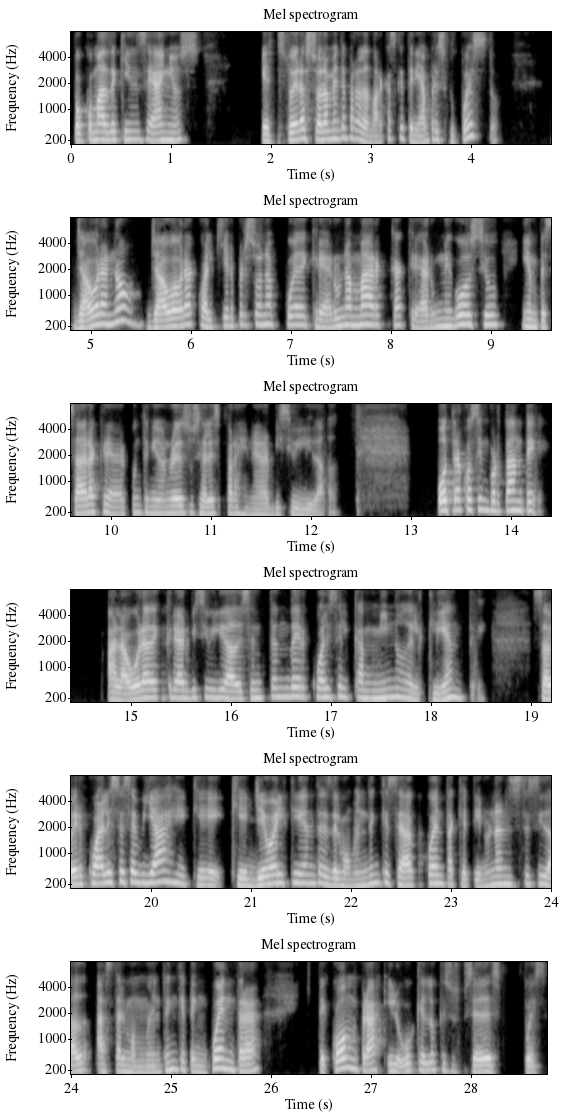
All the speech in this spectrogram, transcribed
poco más de 15 años, esto era solamente para las marcas que tenían presupuesto. Ya ahora no, ya ahora cualquier persona puede crear una marca, crear un negocio y empezar a crear contenido en redes sociales para generar visibilidad. Otra cosa importante a la hora de crear visibilidad es entender cuál es el camino del cliente, saber cuál es ese viaje que, que lleva el cliente desde el momento en que se da cuenta que tiene una necesidad hasta el momento en que te encuentra, te compra y luego qué es lo que sucede después.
